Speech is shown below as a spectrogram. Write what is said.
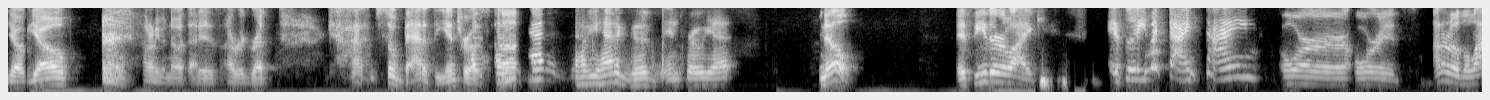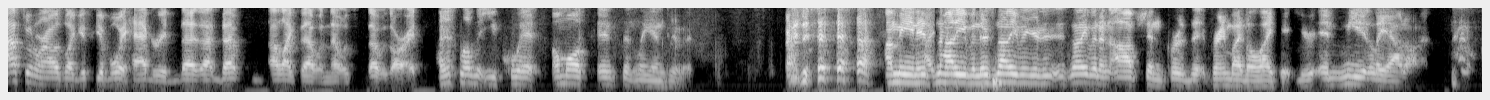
Yo, yo. I don't even know what that is. I regret. God, I'm so bad at the intros. Have, Uh, you had a, have you had a good intro yet? no, it's either like it's Lima time time, or or it's I don't know. The last one where I was like, it's your boy Hagrid. That that, that I like that one. That was that was all right. I just love that you quit almost instantly into it. I I mean, it's I- not even. There's not even. It's not even an option for the for anybody to like it. You're immediately out on it.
